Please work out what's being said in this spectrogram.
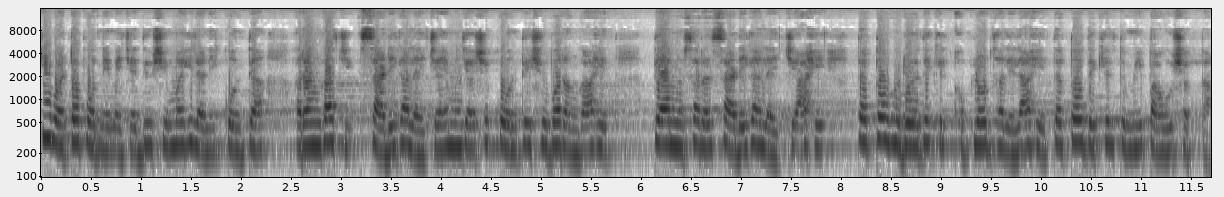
की वटपौर्णिमेच्या दिवशी महिलांनी कोणत्या रंगाची साडी घालायची आहे म्हणजे असे कोणते शुभ रंग आहेत त्यानुसारच साडी घालायची आहे. तर तो व्हिडिओ देखील अपलोड झालेला आहे तर तो देखील तुम्ही पाहू शकता.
